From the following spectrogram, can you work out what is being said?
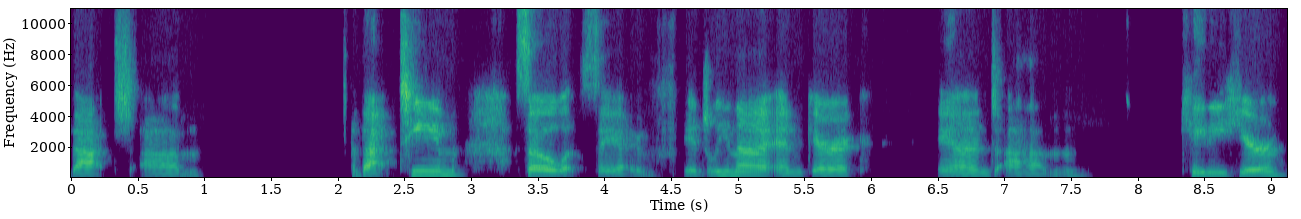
that um, that team. So let's say I have Angelina and Garrick and um, Katie here.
